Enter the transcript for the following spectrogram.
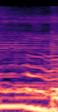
come.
